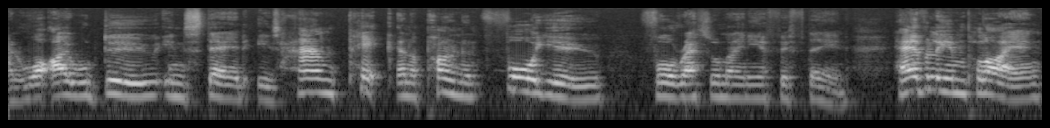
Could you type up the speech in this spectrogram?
and what I will do instead is hand pick an opponent for you for WrestleMania 15, heavily implying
